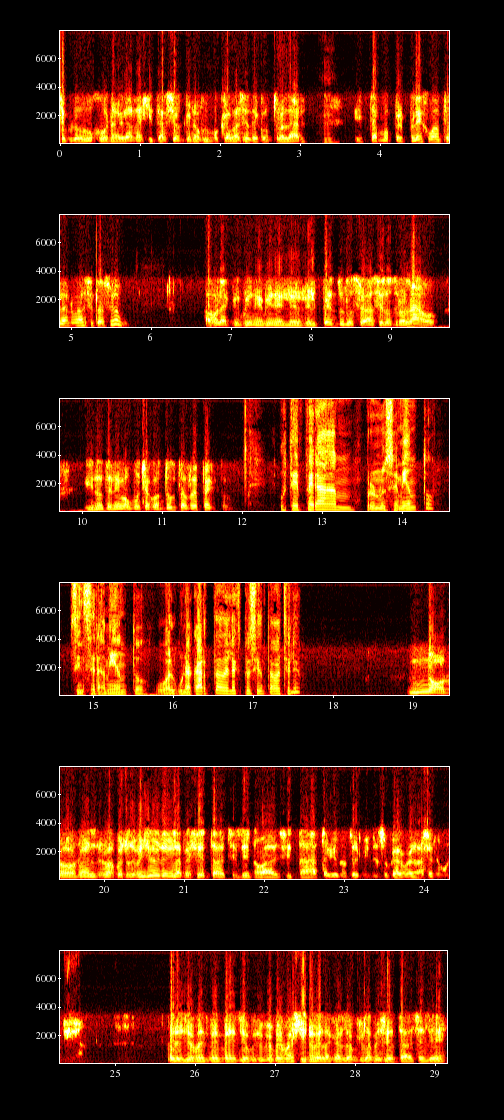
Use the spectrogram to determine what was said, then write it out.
se produjo una gran agitación que no fuimos capaces de controlar mm. y estamos perplejos ante la nueva situación. Ahora que viene, viene el, péndulo se va hacia el otro lado y no tenemos mucha conducta al respecto. ¿Usted espera mm, pronunciamiento, sinceramiento o alguna carta de la expresidenta Bachelet? No, no, no, pero yo creo que la presidenta Bachelet no va a decir nada hasta que no termine su cargo en la Naciones Unidas. Pero yo me, me, yo, me imagino que la, la, presidenta Bachelet,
